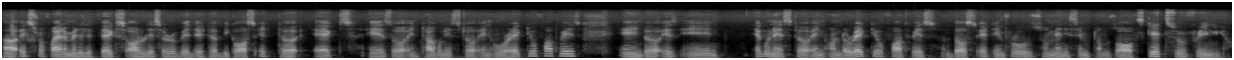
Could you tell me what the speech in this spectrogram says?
Uh, extrapyramidal effects are lesser with it because it uh, acts as an antagonist in overactive pathways and uh, is an agonist in underactive pathways. Thus, it improves many symptoms of schizophrenia.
